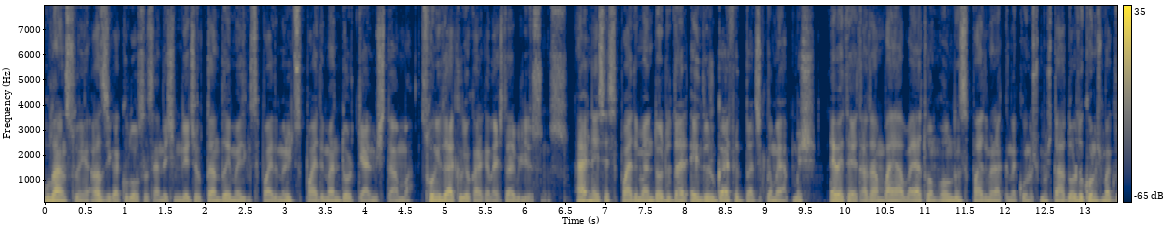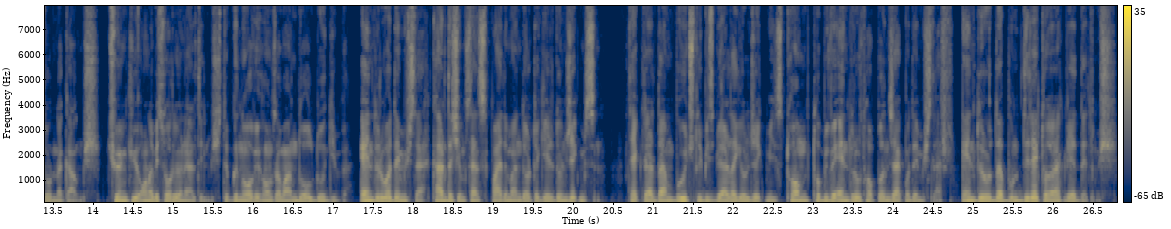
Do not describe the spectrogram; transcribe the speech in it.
Ulan Sony azıcık akıl olsa sende şimdiye çoktan The Amazing Spider-Man 3, Spider-Man 4 gelmişti ama Sony'de akıl yok arkadaşlar biliyorsunuz. Her neyse Spider-Man 4'ü der Andrew Garfield da açıklama yapmış. Evet evet adam baya baya Tom Holland'ın Spider-Man hakkında konuşmuş. Daha doğrusu konuşmak zorunda kalmış. Çünkü ona bir soru yöneltilmiş. Tıpkı No Way Home zamanında olduğu gibi. Andrew'a demişler. Kardeşim sen Spider-Man 4'e geri dönecek misin? Tekrardan bu üçlü biz bir arada görecek miyiz? Tom, Toby ve Andrew toplanacak mı demişler. Andrew da bunu direkt olarak reddetmiş.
